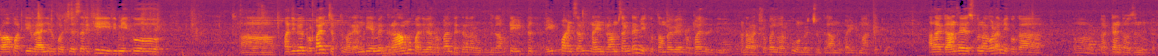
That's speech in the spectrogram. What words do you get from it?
ప్రాపర్టీ వాల్యూకి వచ్చేసరికి ఇది మీకు పదివేల రూపాయలు చెప్తున్నారు. ఎండిఎంఏ గ్రాము పదివేల రూపాయల దగ్గర దగ్గర ఉంటుంది కాబట్టి eight eight point seven nine grams అంటే మీకు తొంభై వేల రూపాయలు ఇది అంటే లక్ష రూపాయల వరకు ఉండొచ్చు గ్రాము బయట మార్కెట్లో. అలా గాంజా వేసుకున్నా కూడా మీకు ఒక టెన్ థౌసండ్ ఉంటుంది.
